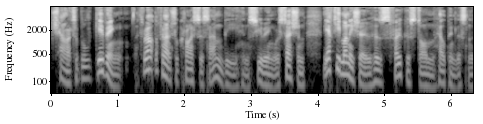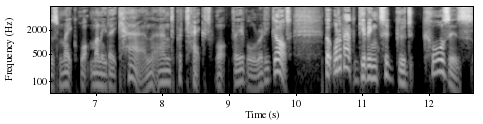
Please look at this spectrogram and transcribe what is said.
charitable giving. Throughout the financial crisis and the ensuing recession, the FT Money Show has focused on helping listeners make what money they can and protect what they've already got. But what about giving to good causes?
